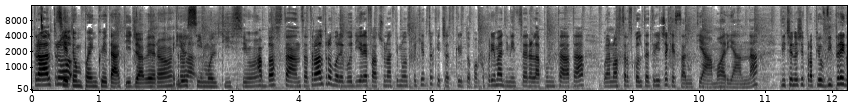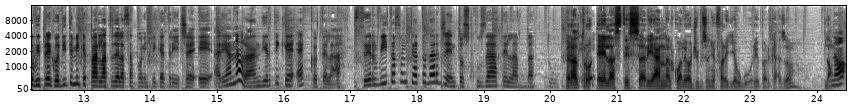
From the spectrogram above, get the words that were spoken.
Tra l'altro Siete un po' inquietati già, vero? Tra Io la- sì, moltissimo. Abbastanza. Tra l'altro volevo dire, faccio un attimo uno specchietto che ci ha scritto poco prima di iniziare la puntata una nostra ascoltatrice che salutiamo, Arianna, dicendoci proprio vi prego, vi prego, ditemi che parlate della saponificatrice e Arianna volevamo dirti che eccotela, servita sul piatto d'argento, scusate la battuta. Peraltro è la stessa Arianna al quale oggi bisogna fare gli auguri, per caso? No. No,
